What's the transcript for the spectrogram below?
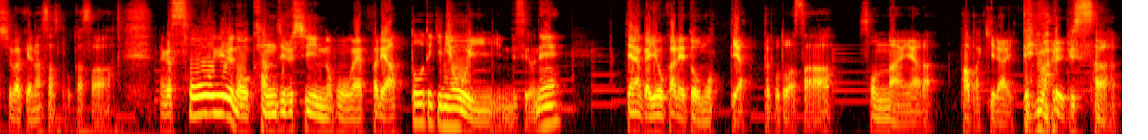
申し訳なさとかさ、なんかそういうのを感じるシーンの方がやっぱり圧倒的に多いんですよね。で、なんか良かれと思ってやったことはさ、そんなんやら、パパ嫌いって言われるしさ。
